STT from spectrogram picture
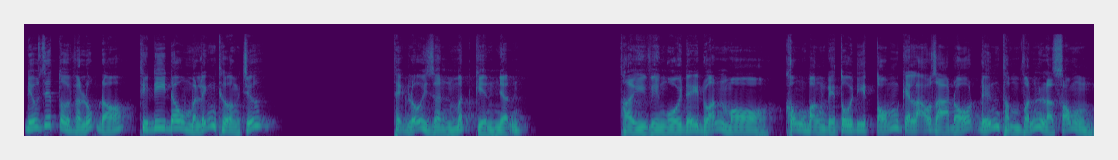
Nếu giết tôi vào lúc đó thì đi đâu mà lĩnh thưởng chứ? Thạch lỗi dần mất kiên nhẫn. Thầy vì ngồi đây đoán mò, không bằng để tôi đi tóm cái lão già đó đến thẩm vấn là xong.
